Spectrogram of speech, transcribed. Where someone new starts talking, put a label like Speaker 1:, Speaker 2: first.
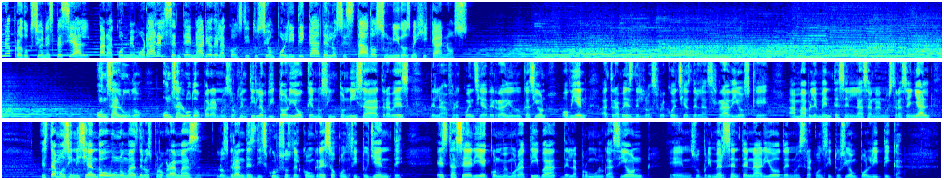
Speaker 1: Una producción especial para conmemorar el centenario de la Constitución Política de los Estados Unidos Mexicanos.
Speaker 2: Un saludo, un saludo para nuestro gentil auditorio que nos sintoniza a través de la frecuencia de Radio Educación o bien a través de las frecuencias de las radios que amablemente se enlazan a nuestra señal. Estamos iniciando uno más de los programas Los grandes discursos del Congreso Constituyente, esta serie conmemorativa de la promulgación en su primer centenario de nuestra Constitución Política.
